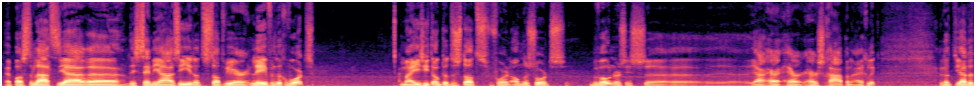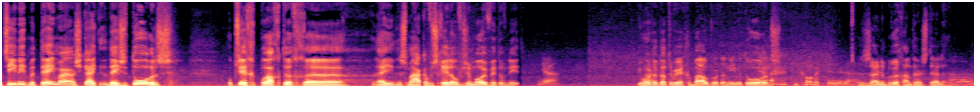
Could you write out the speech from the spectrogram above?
En pas de laatste jaren, decennia, zie je dat de stad weer levendig wordt. Maar je ziet ook dat de stad voor een ander soort bewoners is uh, ja, her, her, herschapen eigenlijk. En dat, ja, dat zie je niet meteen, maar als je kijkt, deze torens op zich prachtig. Uh, nee, de smaken verschillen of je ze mooi vindt of niet. Je hoort ook dat er weer gebouwd wordt aan nieuwe torens. Ja, hoort inderdaad. Ze zijn een brug aan het herstellen. Oh.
